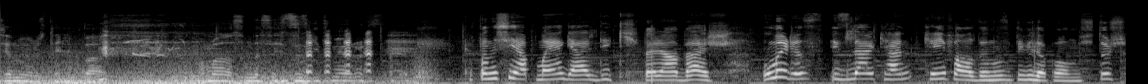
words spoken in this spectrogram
Müzik açamıyoruz telif var. Ama aslında sessiz gitmiyoruz. Kapanışı yapmaya geldik beraber. Umarız izlerken keyif aldığınız bir vlog olmuştur.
